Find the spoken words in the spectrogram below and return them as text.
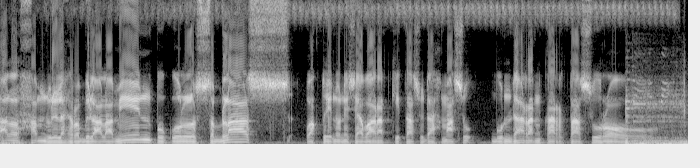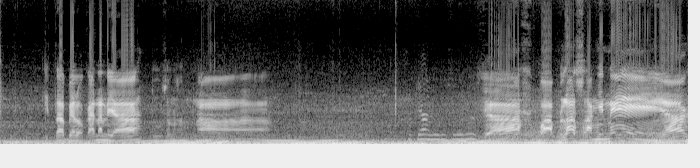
Alhamdulillahirrabbilalamin Pukul 11 Waktu Indonesia Barat Kita sudah masuk Bundaran Kartasuro Kita belok kanan ya Tuh sana sana. Nah Ya, bablas anginnya ya.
